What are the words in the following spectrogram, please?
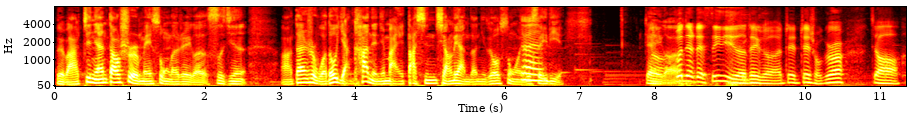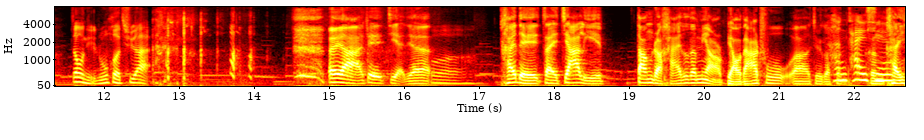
对吧？今年倒是没送了这个丝巾啊，但是我都眼看见你买一大新项链子，你最后送我一个 CD，这啊个关键这 CD 的这个这这首歌叫《教你如何去爱》哎呀，这姐姐，还得在家里当着孩子的面儿表达出啊这个很开心，很开心，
